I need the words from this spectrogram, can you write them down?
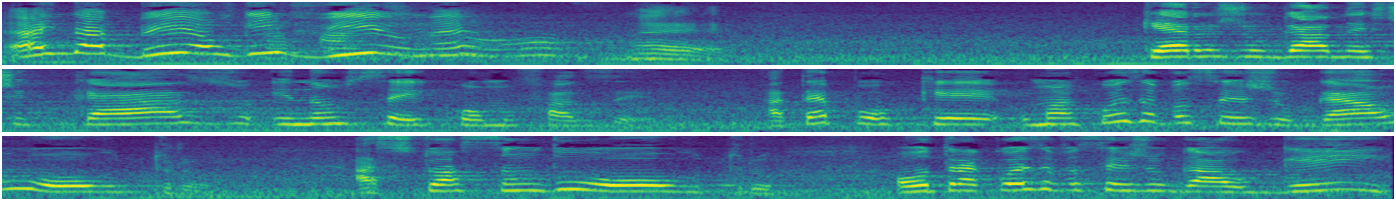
ainda bem, alguém viu, né? É. Quero julgar neste caso e não sei como fazer. Até porque uma coisa é você julgar o outro, a situação do outro. Outra coisa é você julgar alguém,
